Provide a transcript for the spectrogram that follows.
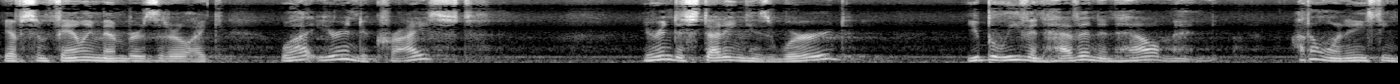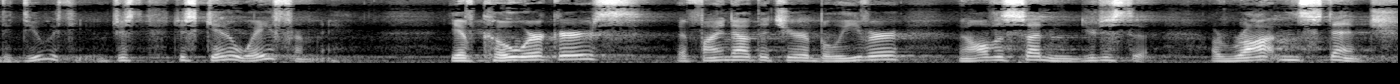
You have some family members that are like, What? You're into Christ? You're into studying His Word? You believe in heaven and hell? Man, I don't want anything to do with you. Just, just get away from me. You have coworkers that find out that you're a believer, and all of a sudden you're just a, a rotten stench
